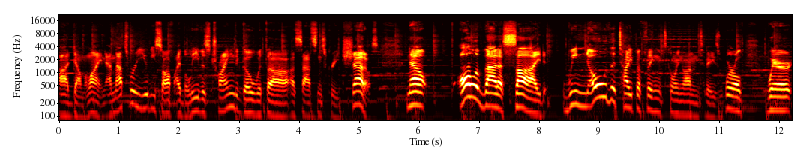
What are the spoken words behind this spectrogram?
uh, down the line. And that's where Ubisoft, I believe, is trying to go with uh, Assassin's Creed Shadows. Now, all of that aside, we know the type of thing that's going on in today's world where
